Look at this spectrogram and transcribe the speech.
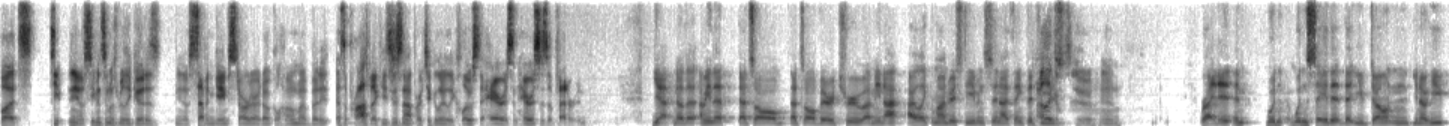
but you know, Stevenson was really good as you know seven game starter at Oklahoma, but it, as a prospect, he's just not particularly close to Harris, and Harris is a veteran. Yeah, no, that I mean that that's all that's all very true. I mean, I, I like Rhamondre Stevenson. I think that he's I like him too. Right. It, and wouldn't wouldn't say that that you don't. And you know, he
